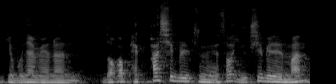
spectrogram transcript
이게 뭐냐면은 너가 180일 중에서 60일만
